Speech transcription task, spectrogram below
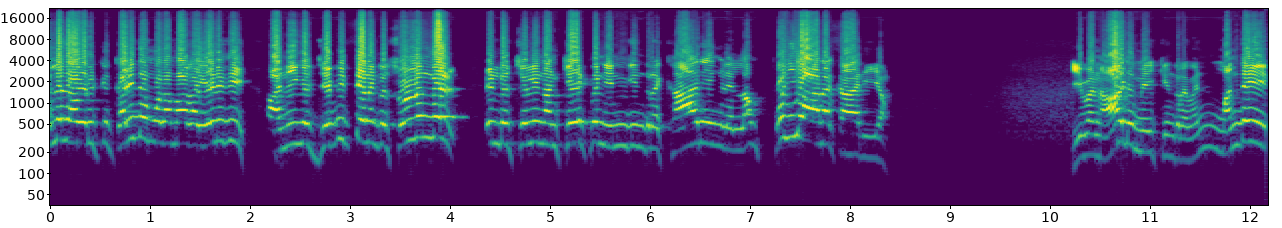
அல்லது அவருக்கு கடிதம் மூலமாக எழுதி நீங்கள் ஜெபித்து எனக்கு சொல்லுங்கள் என்று சொல்லி நான் கேட்பேன் என்கின்ற காரியங்கள் எல்லாம் பொய்யான காரியம். இவன் ஆடு மேய்க்கின்றவன் மந்தையை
